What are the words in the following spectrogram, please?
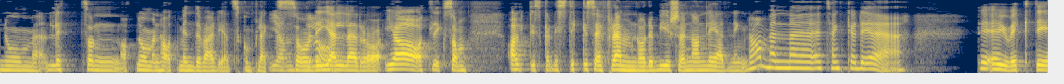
nordmenn Litt sånn at nordmenn har et mindreverdighetskompleks, og det gjelder å Ja, at liksom alltid skal de stikke seg frem når det byr seg en anledning, da. Men eh, jeg tenker det, det er jo viktig.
